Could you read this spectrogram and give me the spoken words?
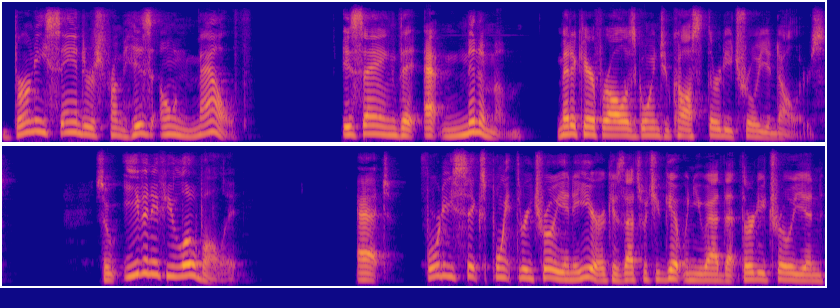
Bernie Sanders, from his own mouth, is saying that at minimum, Medicare for all is going to cost $30 trillion. So even if you lowball it at 46.3 trillion a year because that's what you get when you add that 30 trillion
